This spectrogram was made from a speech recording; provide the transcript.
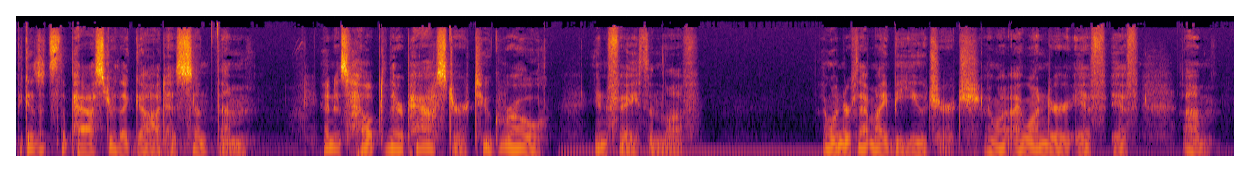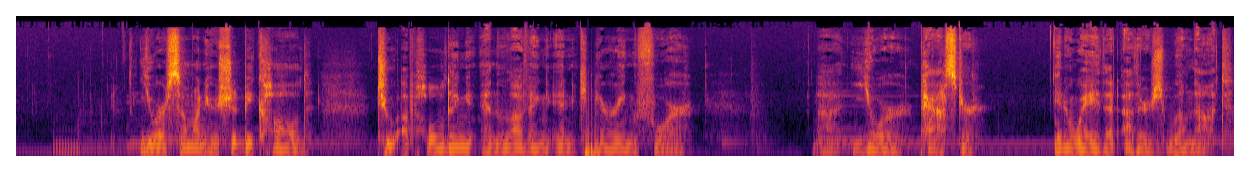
because it's the pastor that God has sent them and has helped their pastor to grow in faith and love. I wonder if that might be you, church. I, I wonder if if um, you are someone who should be called to upholding and loving and caring for uh, your pastor in a way that others will not.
